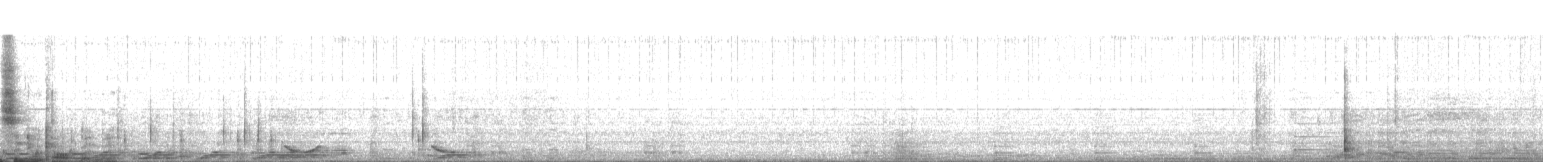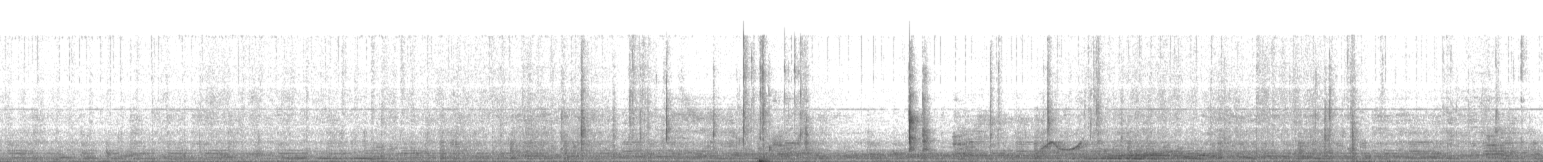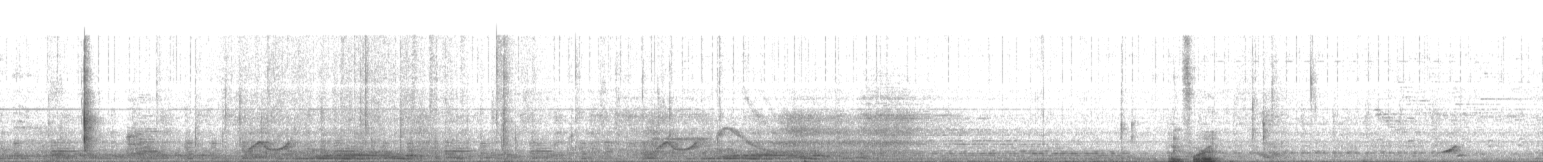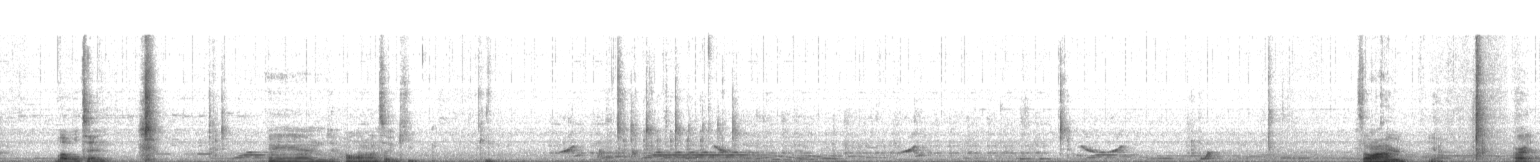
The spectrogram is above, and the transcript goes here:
This is a new account, by the way. Wait for it. Level 10. And hold on one second. Keep. Keep. It's all Wow. cleared. Yeah. Alright.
